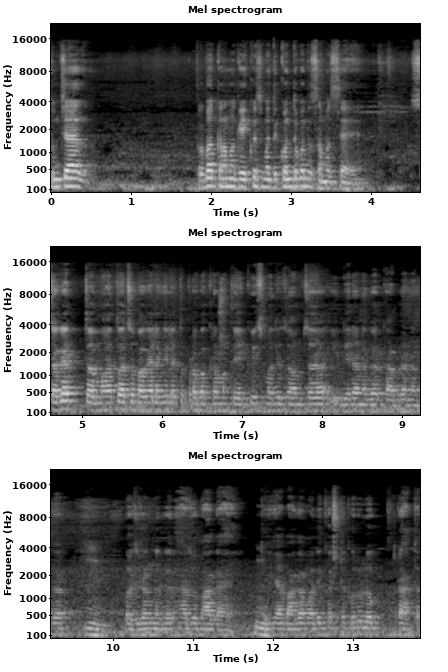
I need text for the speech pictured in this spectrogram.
तुमच्या प्रभाग क्रमांक एकवीसमध्ये कोणत्या कोणत्या समस्या आहे? सगळ्यात महत्वाचं बघायला गेलं तर प्रभाग क्रमांक एकवीसमध्ये जो आमचा इंदिरानगर काबरानगर बजरंग नगर हा जो भाग आहे या भागामध्ये कष्टकरू लोक राहतात.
